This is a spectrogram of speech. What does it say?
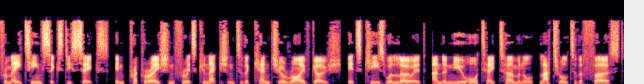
From 1866, in preparation for its connection to the Ceinture Rive Gauche, its quays were lowered, and a new Auteuil terminal, lateral to the first,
